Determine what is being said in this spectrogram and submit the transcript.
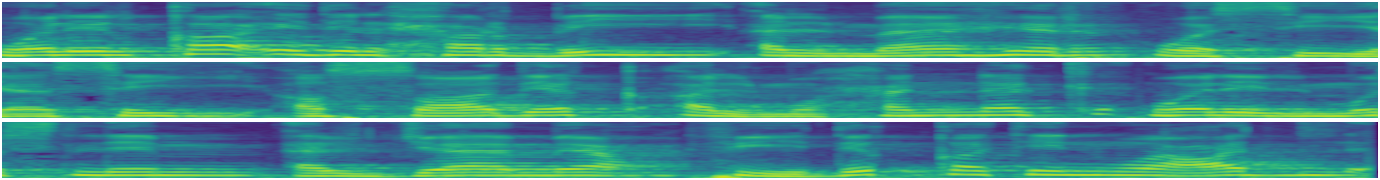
وللقائد الحربي الماهر والسياسي الصادق المحنك وللمسلم الجامع في دقة وعدل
